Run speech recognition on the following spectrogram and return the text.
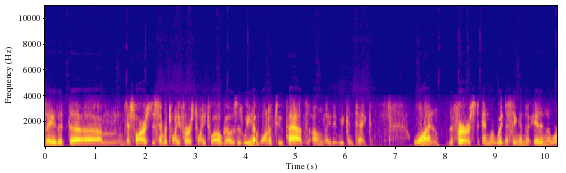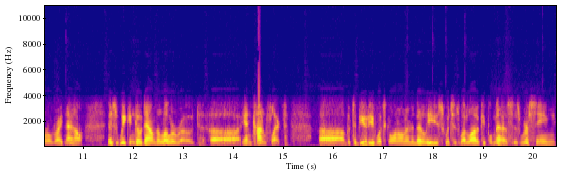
say that um, as far as December 21st, 2012 goes, is we have one of two paths only that we can take. One, the first, and we're witnessing in the, it in the world right now, is we can go down the lower road uh, in conflict. Uh, but the beauty of what's going on in the Middle East, which is what a lot of people miss, is we're seeing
